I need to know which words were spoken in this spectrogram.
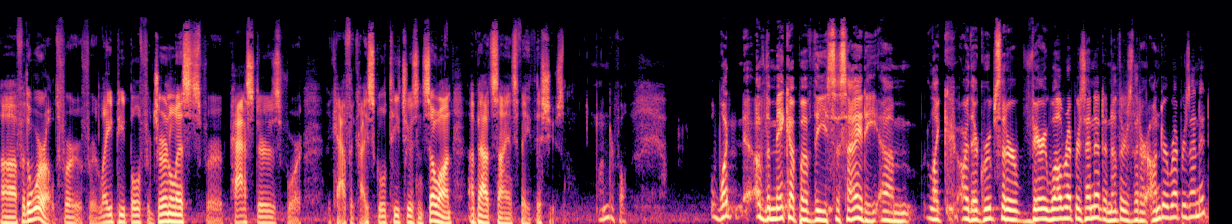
uh, for the world, for, for lay people, for journalists, for pastors, for Catholic high school teachers, and so on about science faith issues. Wonderful. What of the makeup of the society? Um, like are there groups that are very well represented and others that are underrepresented?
